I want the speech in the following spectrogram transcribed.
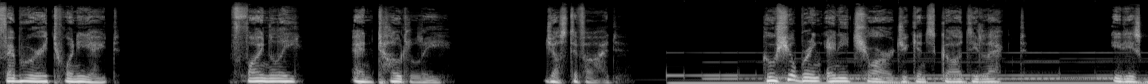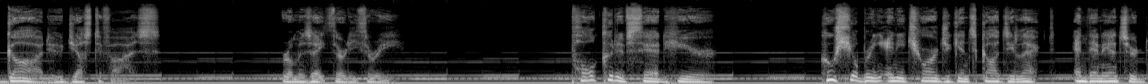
February 28. Finally and totally justified. Who shall bring any charge against God's elect? It is God who justifies. Romans 8:33. Paul could have said here, who shall bring any charge against God's elect? And then answered,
